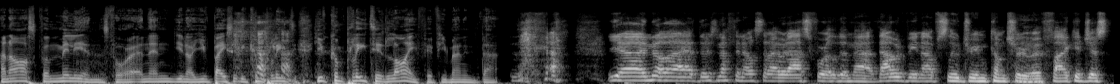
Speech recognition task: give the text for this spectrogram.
and ask for millions for it. And then you know you've basically completed you've completed life if you manage that. Yeah, I know. I, there's nothing else that I would ask for other than that. That would be an absolute dream come true if I could just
